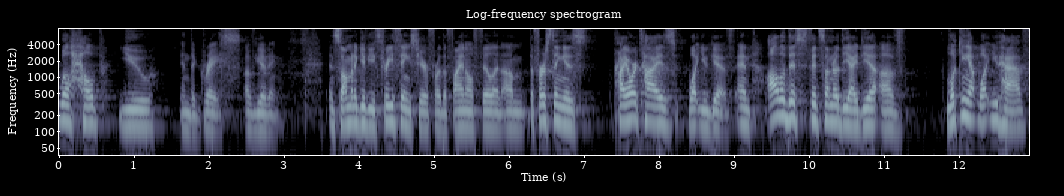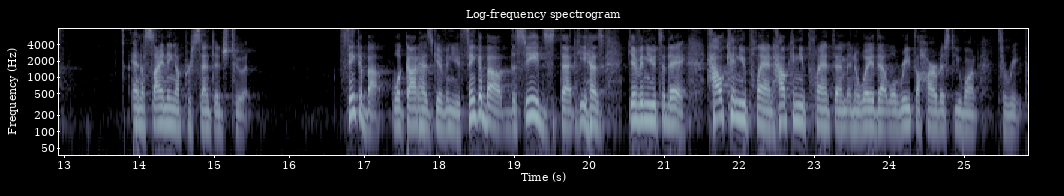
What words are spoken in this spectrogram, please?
will help you in the grace of giving. And so I'm going to give you three things here for the final fill in. Um, the first thing is prioritize what you give. And all of this fits under the idea of looking at what you have and assigning a percentage to it. Think about what God has given you. Think about the seeds that He has given you today. How can you plan? How can you plant them in a way that will reap the harvest you want to reap?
